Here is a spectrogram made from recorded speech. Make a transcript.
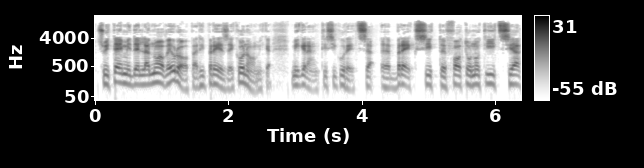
sui temi della nuova Europa, ripresa economica, migranti, sicurezza, eh, Brexit, fotonotizia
